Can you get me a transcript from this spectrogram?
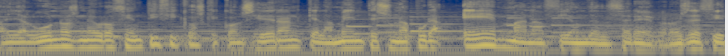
Hay algunos neurocientíficos que consideran que la mente es una pura emanación del cerebro, es decir,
